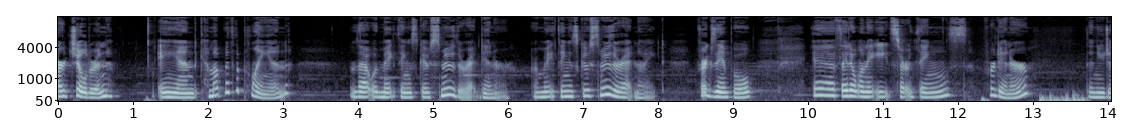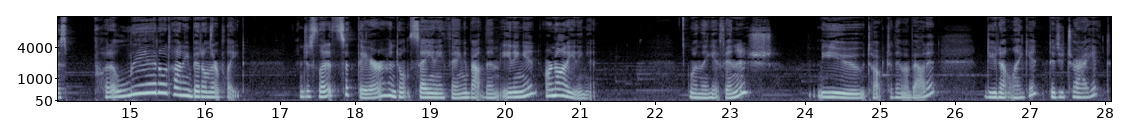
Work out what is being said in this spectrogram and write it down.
our children and come up with a plan that would make things go smoother at dinner or make things go smoother at night. For example, if they don't want to eat certain things for dinner, then you just put a little tiny bit on their plate and just let it sit there and don't say anything about them eating it or not eating it. When they get finished, you talk to them about it. Do you not like it? Did you try it?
